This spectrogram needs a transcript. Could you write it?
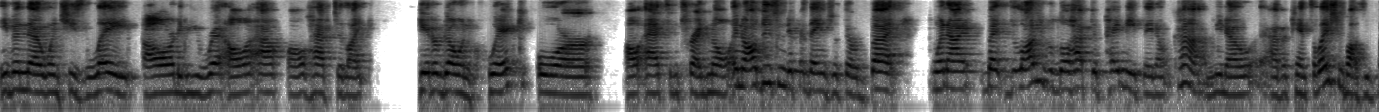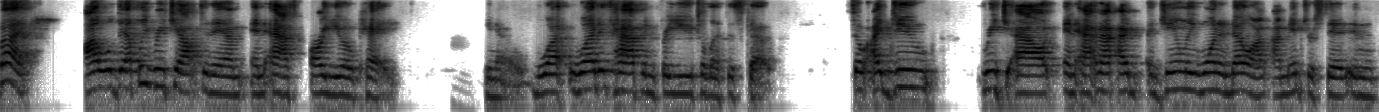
even though when she's late i'll already be ready I'll, I'll have to like get her going quick or i'll add some treadmill and i'll do some different things with her but when I, but a lot of people don't have to pay me if they don't come, you know, I have a cancellation policy, but I will definitely reach out to them and ask, are you okay? You know, what, what has happened for you to let this go? So I do reach out and, and I, I genuinely want to know, I'm, I'm interested in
